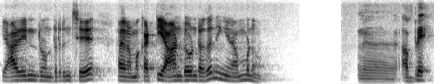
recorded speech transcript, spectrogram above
யாழின்னு ஒன்று இருந்துச்சு. அதை நம்ம கட்டி ஆண்டோன்றதை நீங்க நம்பணும். அப்படியே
